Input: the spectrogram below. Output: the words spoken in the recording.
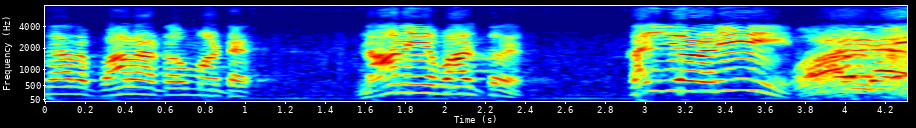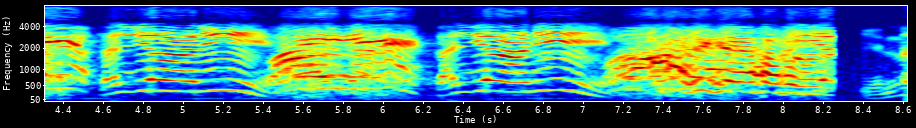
சார பாராட்டவும் மாட்டேன். நானே வாழ்த்துறேன். கல்யாணி! கல்யாணி! கல்யாணி! என்ன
